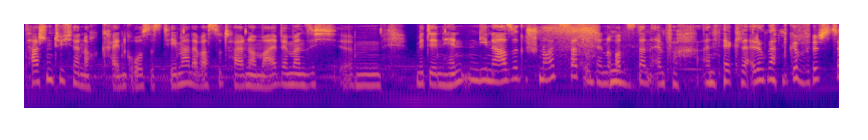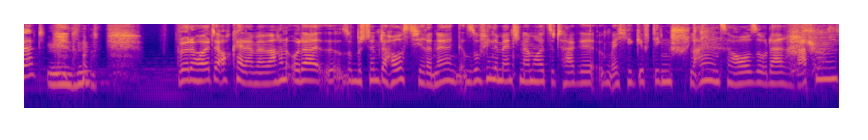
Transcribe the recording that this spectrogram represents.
Taschentücher noch kein großes Thema. Da war es total normal, wenn man sich ähm, mit den Händen die Nase geschneuzt hat und den Rotz dann einfach an der Kleidung abgewischt hat. Mhm. Würde heute auch keiner mehr machen. Oder so bestimmte Haustiere. Ne? So viele Menschen haben heutzutage irgendwelche giftigen Schlangen zu Hause oder Ratten.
